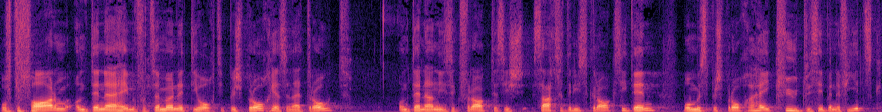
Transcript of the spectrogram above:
auf der Farm. Und dann haben wir vor zehn Monaten die Hochzeit besprochen. Sie nicht getraut. Und dann habe ich sie gefragt, es war 36 Grad, dann, wo wir es besprochen haben, gefühlt wie 47.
